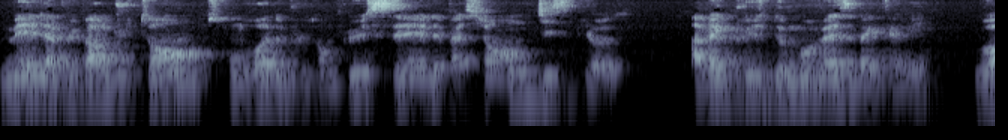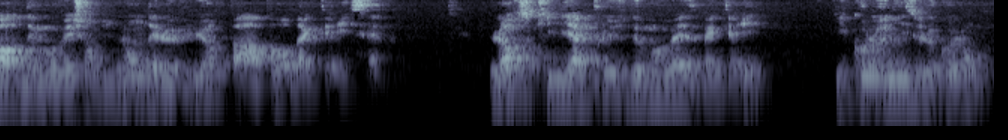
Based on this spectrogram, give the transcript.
mais la plupart du temps, ce qu'on voit de plus en plus, c'est les patients en dysbiose, avec plus de mauvaises bactéries, voire des mauvais champignons, des levures par rapport aux bactéries saines. Lorsqu'il y a plus de mauvaises bactéries qui colonisent le côlon,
